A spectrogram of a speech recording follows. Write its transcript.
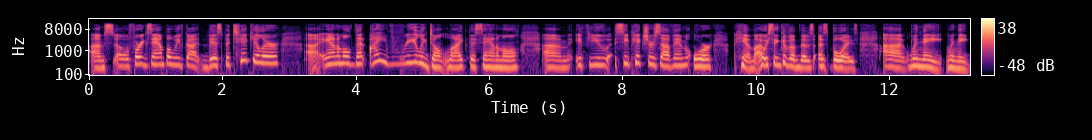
Um, so, for example, we've got this particular uh, animal that I really don't like. This animal. Um, if you see pictures of him or him, I always think of them those as boys uh, when they when they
